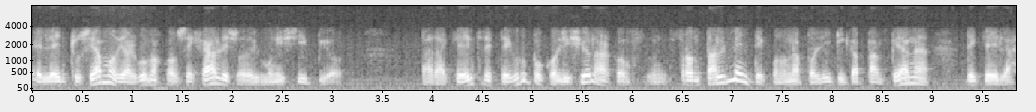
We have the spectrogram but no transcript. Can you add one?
el entusiasmo de algunos concejales o del municipio para que entre este grupo colisiona frontalmente con una política pampeana de que las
